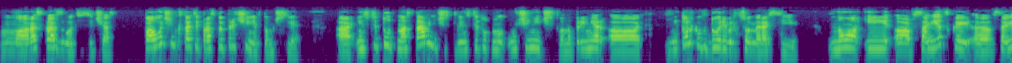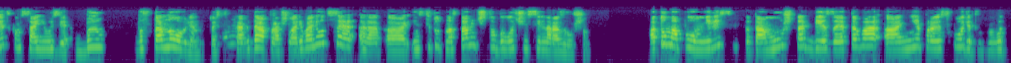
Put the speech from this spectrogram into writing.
рассказываются сейчас. По очень, кстати, простой причине в том числе – институт наставничества, институт ученичества, например, а, не только в дореволюционной России, но и а, в, Советской, э, в Советском Союзе был восстановлен. То есть, когда прошла революция, э, э, институт наставничества был очень сильно разрушен. Потом опомнились, потому что без этого не происходит вот,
